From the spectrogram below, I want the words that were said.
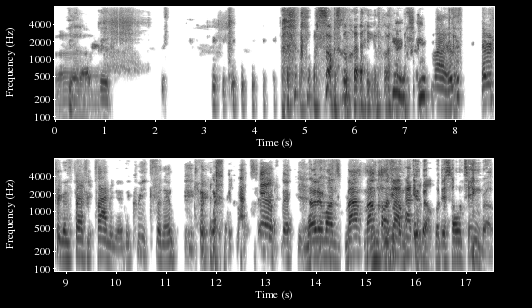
Uh, yeah, good. Sucks the way. Man, everything was perfect timing, you know. The creaks and then that chair was there. No, them ones, man, man can't Without even padding, pivot though. with this whole thing, bro.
